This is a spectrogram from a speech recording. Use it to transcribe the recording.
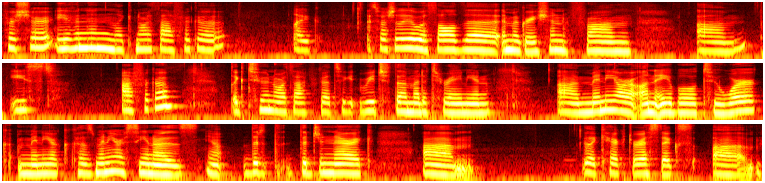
For sure, even in like North Africa, like especially with all the immigration from um, East Africa, like to North Africa to reach the Mediterranean. Uh, many are unable to work. Many are because many are seen as you know the the generic, um, like characteristics um,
